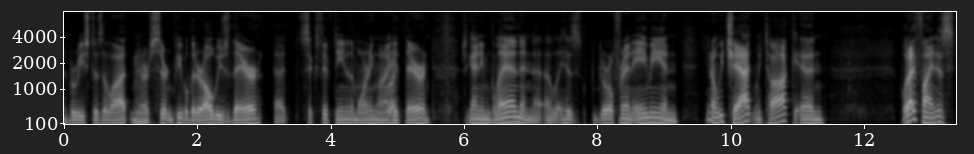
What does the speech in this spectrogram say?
the baristas a lot, and there are certain people that are always there at 6:15 in the morning when I Right. get there, and there's a guy named Glenn and uh, his girlfriend Amy, and you know we chat and we talk, and what I find is,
